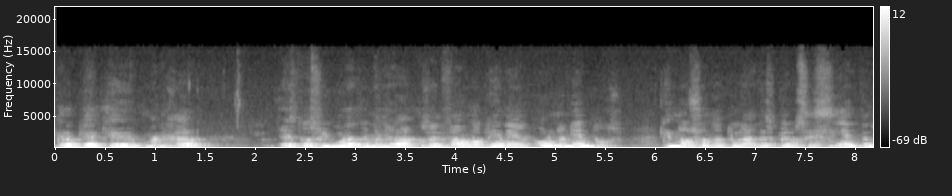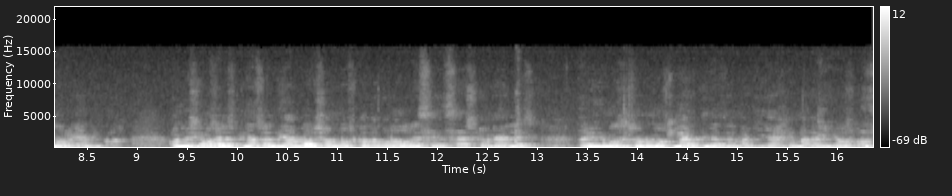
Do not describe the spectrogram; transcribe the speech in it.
creo que hay que manejar estas figuras de manera... O sea, el fauno tiene ornamentos que no son naturales, pero se sienten orgánicos. Cuando hicimos El Espinazo del Diablo, y son unos colaboradores sensacionales, David y Monse son unos mártires del maquillaje maravillosos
